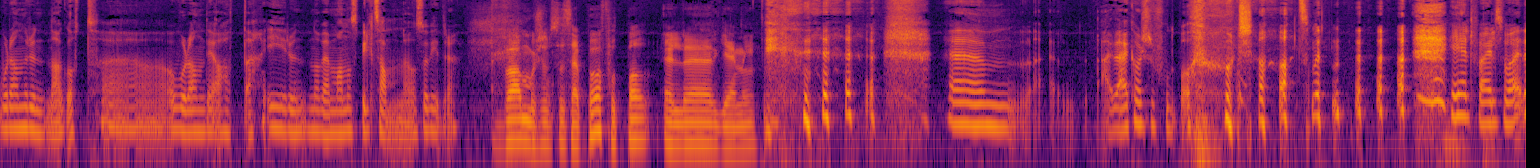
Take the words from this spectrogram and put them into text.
hvordan runden har gått, uh, og hvordan de har hatt det i runden, og hvem man har spilt sammen med osv. Hva er morsomst å se på? Fotball eller gaming? um, Nei, det er kanskje fotball fortsatt, men helt feil svar.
